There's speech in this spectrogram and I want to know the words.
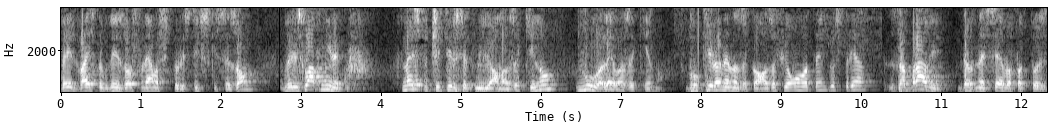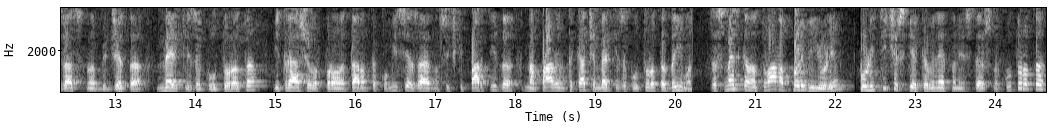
2020 година изобщо нямаше туристически сезон. Велислав Минеков. Вместо 40 милиона за кино, 0 лева за кино блокиране на закона за филмовата индустрия, забрави да внесе в актуализацията на бюджета мерки за културата и трябваше в парламентарната комисия, заедно всички партии, да направим така, че мерки за културата да има. За сметка на това на 1 юли политическия кабинет на Министерството на културата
